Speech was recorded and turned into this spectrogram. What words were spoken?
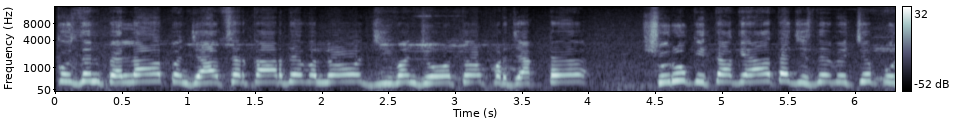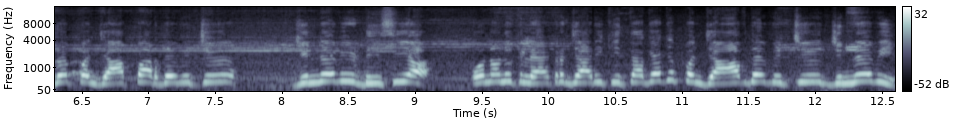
ਕੁਝ ਦਿਨ ਪਹਿਲਾਂ ਪੰਜਾਬ ਸਰਕਾਰ ਦੇ ਵੱਲੋਂ ਜੀਵਨ ਜੋਤ ਪ੍ਰੋਜੈਕਟ ਸ਼ੁਰੂ ਕੀਤਾ ਗਿਆ ਤਾਂ ਜਿਸ ਦੇ ਵਿੱਚ ਪੂਰੇ ਪੰਜਾਬ ਭਰ ਦੇ ਵਿੱਚ ਜਿੰਨੇ ਵੀ ਡੀਸੀ ਆ ਉਹਨਾਂ ਨੂੰ ਇੱਕ ਲੈਟਰ ਜਾਰੀ ਕੀਤਾ ਗਿਆ ਕਿ ਪੰਜਾਬ ਦੇ ਵਿੱਚ ਜਿੰਨੇ ਵੀ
